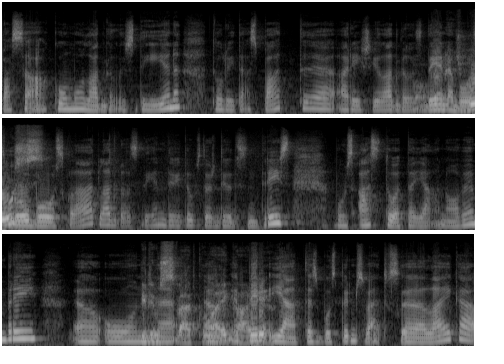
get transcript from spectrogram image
pasākumu Latgales diena. Tūlītās pat uh, arī šī O, diena būs, būs? būs, būs klāt. Latgales diena 2023 būs 8. novembrī. uh, Un, Pirmsvētku uh, laikā, Pir, jā. jā, tas būs pirmsvētku uh, laikā.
